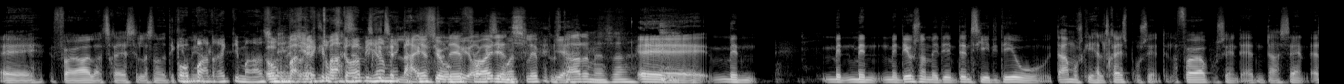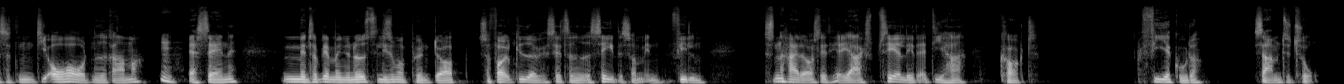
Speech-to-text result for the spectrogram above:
noget. Øh, 40 eller 60, eller sådan noget. Det kan Åbenbart man, rigtig meget. Så Åbenbart rigtig meget, så skal til live show. Det er Freudian slip, du ja. startede med, så. Øh, men, men, men, men det er jo sådan med, den, den siger de, det er jo, der er måske 50 procent, eller 40 procent af den, der er sandt. Altså, den, de overordnede rammer mm. er sande, men så bliver man jo nødt til ligesom at pynte det op, så folk gider at sætte sig ned og se det som en film. Sådan har jeg det også lidt her. Jeg accepterer lidt, at de har kogt fire gutter sammen til to.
